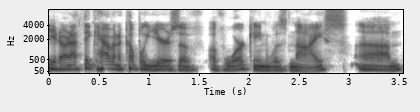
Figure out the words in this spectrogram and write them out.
You know, and I think having a couple years of of working was nice. Um,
